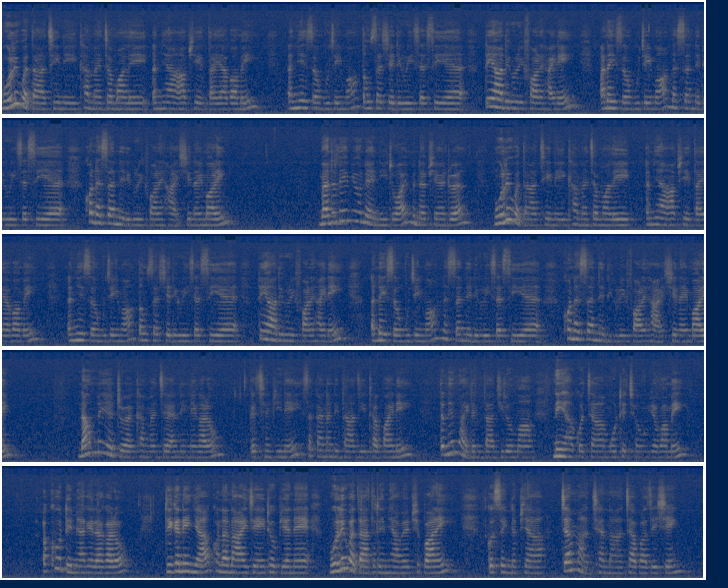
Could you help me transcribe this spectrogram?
မိုးလေဝသအခြေအနေခန့်မှန်းချက်မှာလည်းအများအပြားတာယာပါမယ်။အမြင့်ဆုံးမူချိန်မှာ38ဒီဂရီဆက်စီယပ်100ဒီဂရီဖာရင်ဟိုက်နဲ့အနိမ့်ဆုံးမူချိန်မှာ22ဒီဂရီဆက်စီယပ်82ဒီဂရီဖာရင်ဟိုက်ရှိနိုင်ပါတယ်။မန္တလေးမြို့နယ်ညီတွိုင်းမနက်ဖြန်အတွက် မိုးလေဝသအခြေအနေခန့်မှန်းချက်မှာလည်းအများအပြားတာယာပါမယ်။အမြင့်ဆုံးမူချိန်မှာ38ဒီဂရီဆက်စီယပ်100ဒီဂရီဖာရင်ဟိုက်နဲ့အနိမ့်ဆုံးမူချိန်မှာ22ဒီဂရီဆက်စီယပ်82ဒီဂရီဖာရင်ဟိုက်ရှိနိုင်ပါတယ်။နောက်နေ့အတွက်ခန့်မှန်းချက်အနေနဲ့ကတော့ကချင်ပြည်နယ်စကိုင်းတိုင်းဒေသကြီးထပ်ပိုင်းနဲ့တနင်္လာရီတိုင်းဒေသကြီးတို့မှာနေရာကွက်ကြားမိုးထချုံရပါမယ်။အခုတင်ပြခဲ့တာကတော့ဒီကနေ့ည9နာရီချိန်ထုတ်ပြန်တဲ့မိုးလေဝသသတင်းများပဲဖြစ်ပါတယ်။ကိုယ်စိတ်နှပြကျမ်းမာချမ်းသာကြပါစေရှင်။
